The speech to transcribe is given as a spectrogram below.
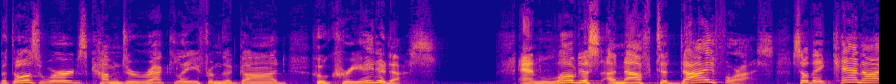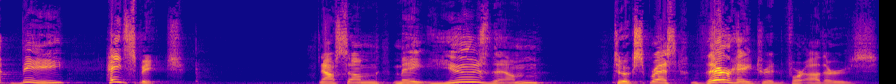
But those words come directly from the God who created us and loved us enough to die for us. So they cannot be hate speech. Now, some may use them to express their hatred for others,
